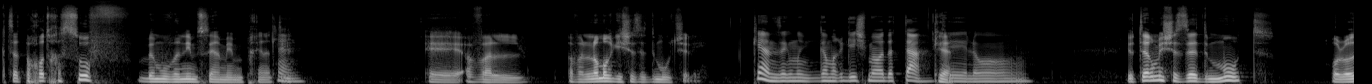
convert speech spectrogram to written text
קצת פחות חשוף במובנים מסוימים מבחינתי. כן. אה, אבל, אבל לא מרגיש שזה דמות שלי. כן, זה גם- גם מרגיש מאוד אתה. כן. כאילו... יותר משזה דמות, או לא,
